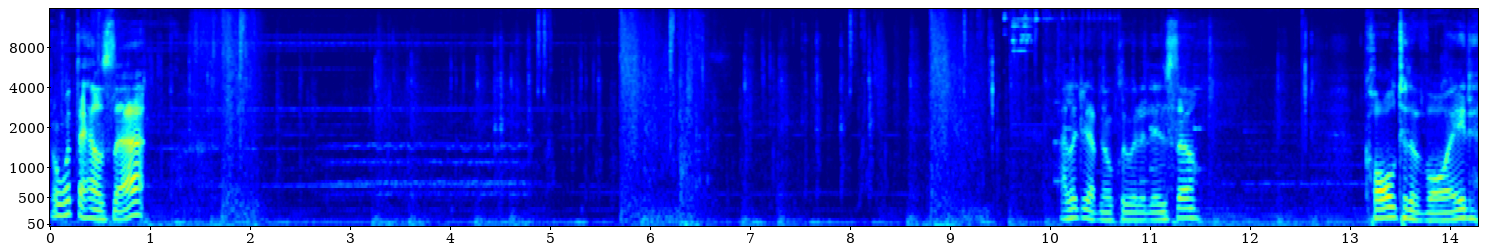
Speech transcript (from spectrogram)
Oh, what the hell is that? I literally have no clue what it is, though. Call to the Void.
